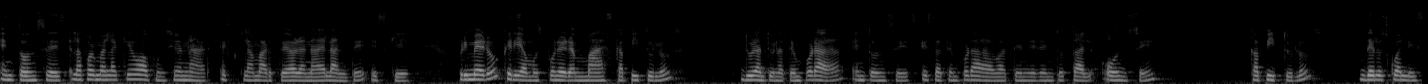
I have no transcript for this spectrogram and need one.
Entonces, la forma en la que va a funcionar exclamarte de ahora en adelante es que primero queríamos poner más capítulos durante una temporada, entonces esta temporada va a tener en total 11 capítulos, de los cuales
